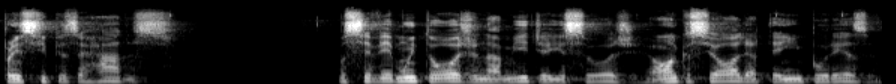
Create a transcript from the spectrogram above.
Princípios errados. Você vê muito hoje na mídia isso hoje. Onde você olha tem impureza.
